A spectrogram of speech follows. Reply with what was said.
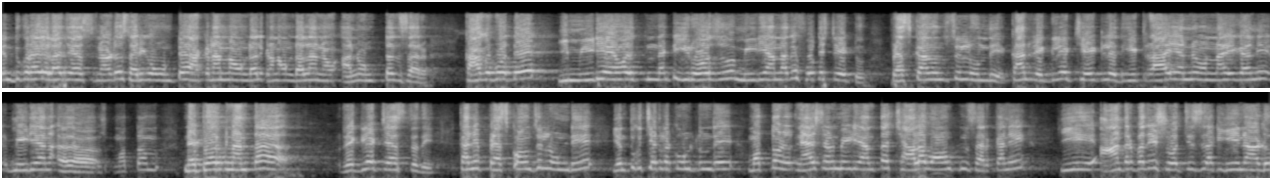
ఎందుకురా ఇలా చేస్తున్నాడు సరిగా ఉంటే అక్కడన్నా ఉండాలి ఇక్కడ ఉండాలి అని అని ఉంటుంది సార్. కాకపోతే ఈ మీడియా ఏమవుతుందంటే ఈరోజు మీడియా అన్నది ఫోర్త్ స్టేట్. ప్రెస్ కౌన్సిల్ ఉంది. కానీ రెగ్యులేట్ చేయట్లేదు. ఈ ట్రాయ్ అన్ని ఉన్నాయి కానీ మీడియా మొత్తం నెట్వర్క్ అంతా రెగ్యులేట్ చేస్తుంది. కానీ ప్రెస్ కౌన్సిల్ ఉండి ఎందుకు చెట్లకు ఉంటుంది? మొత్తం నేషనల్ మీడియా అంతా చాలా బాగుంటుంది సార్. కానీ ఈ ఆంధ్రప్రదేశ్ వచ్చేసరికి ఈనాడు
